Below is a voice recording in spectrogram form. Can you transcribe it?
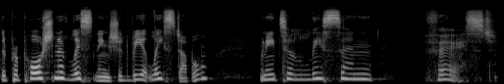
The proportion of listening should be at least double. We need to listen first.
